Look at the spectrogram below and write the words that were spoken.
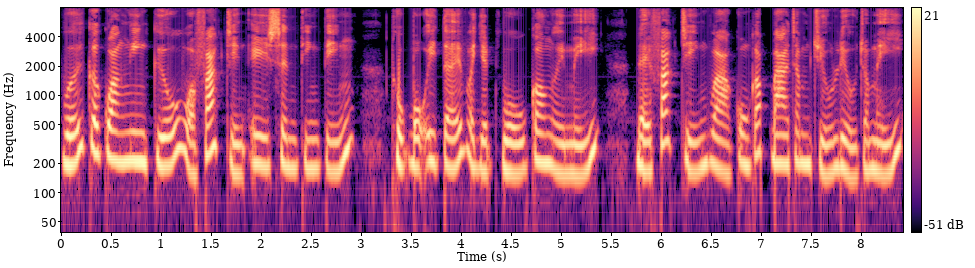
với cơ quan nghiên cứu và phát triển y sinh tiên tiến thuộc Bộ Y tế và Dịch vụ Con Người Mỹ để phát triển và cung cấp 300 triệu liều cho Mỹ.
